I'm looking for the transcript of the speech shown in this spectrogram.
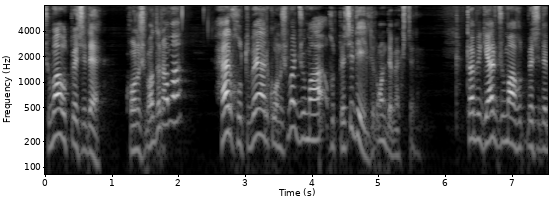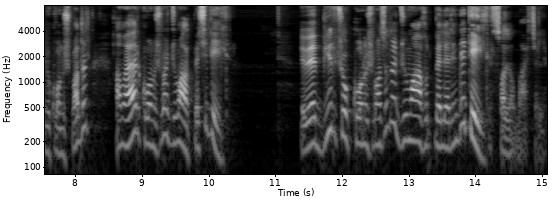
cuma hutbesi de konuşmadır ama her hutbe, her konuşma cuma hutbesi değildir. Onu demek istedim. Tabii ki her cuma hutbesi de bir konuşmadır. Ama her konuşma cuma hutbesi değildir. Ve birçok konuşması da cuma hutbelerinde değildir sallallahu aleyhi ve sellem.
